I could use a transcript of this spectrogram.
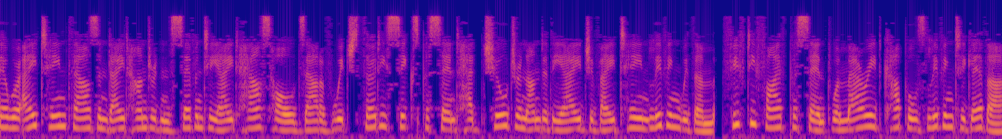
There were 18,878 households out of which 36% had children under the age of 18 living with them, 55% were married couples living together,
